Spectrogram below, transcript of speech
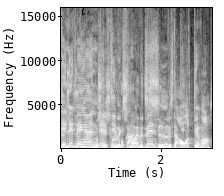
det er lidt længere end Måske øh, skulle du lægge program, smøgerne til side, hvis der... Åh, oh, det var...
